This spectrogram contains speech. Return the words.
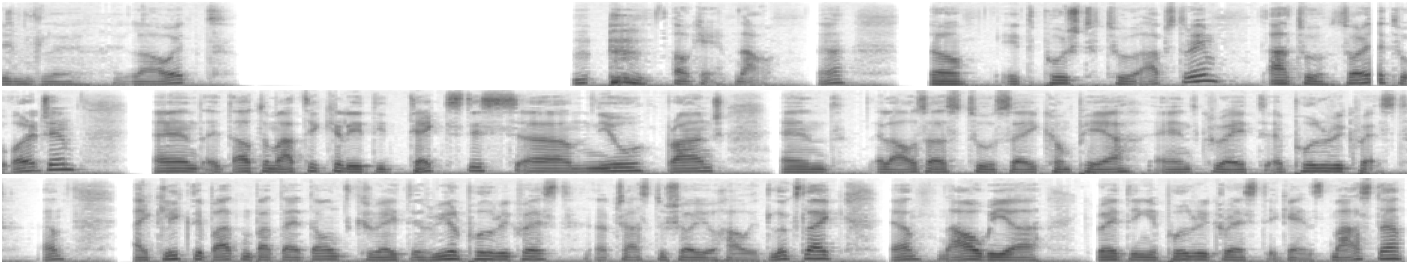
Didn't allow it. Okay now yeah. So it pushed to upstream uh, to sorry to origin and it automatically detects this um, new branch and allows us to say compare and create a pull request? I click the button but I don't create a real pull request uh, just to show you how it looks like yeah? now we are creating a pull request against master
